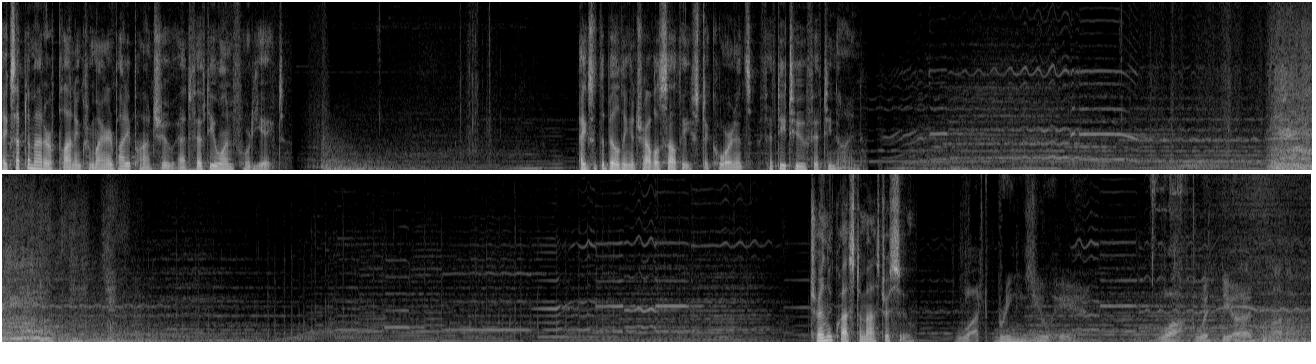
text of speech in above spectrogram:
Accept a matter of planning from Iron Body Ponchu at 5148. Exit the building and travel southeast to coordinates 5259. Turn the quest to Master Su. What brings you here? Walk with the Earth Mother.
